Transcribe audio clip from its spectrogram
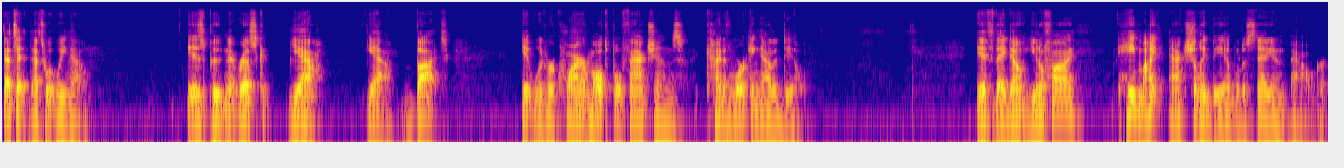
That's it. That's what we know. Is Putin at risk? Yeah. Yeah. But it would require multiple factions kind of working out a deal. If they don't unify, he might actually be able to stay in power.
